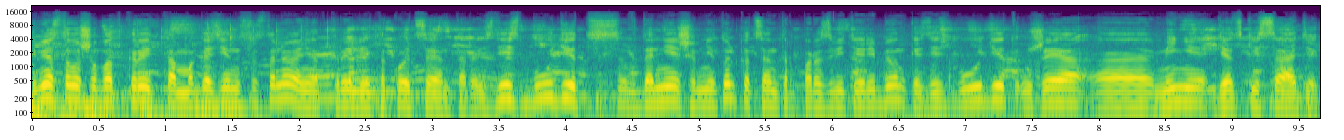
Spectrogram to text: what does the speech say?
И вместо того, чтобы открыть там магазин и все остальное, они открыли такой центр. И здесь будет в дальнейшем не только центр по развитию ребенка, здесь будет уже э, мини-детский садик.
